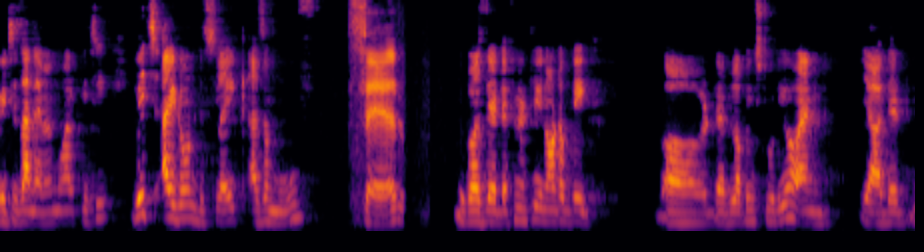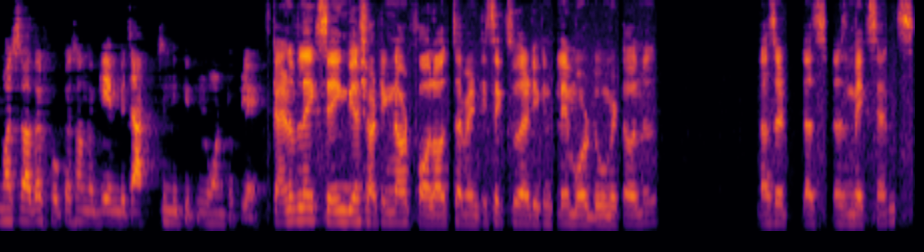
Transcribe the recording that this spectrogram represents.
which is an MMORPG, which I don't dislike as a move. Fair. Because they're definitely not a big uh, developing studio, and yeah, they'd much rather focus on the game which actually people want to play. kind of like saying we are shutting down fallout 76 so that you can play more doom eternal. Does it does does it make sense?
